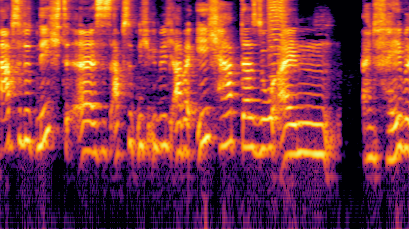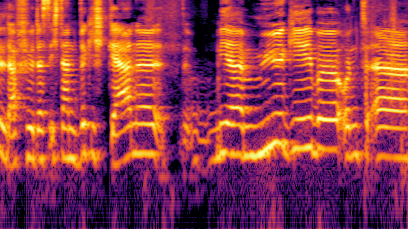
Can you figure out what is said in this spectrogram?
Absolut nicht. Äh, es ist absolut nicht üblich. Aber ich habe da so ein ein Fable dafür, dass ich dann wirklich gerne mir Mühe gebe und äh,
